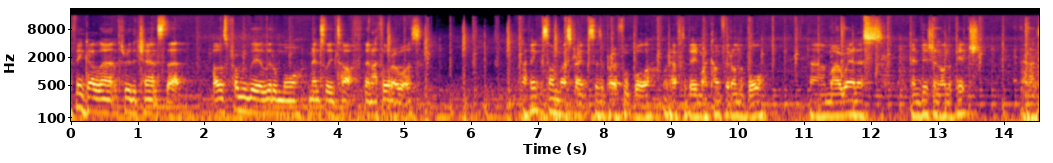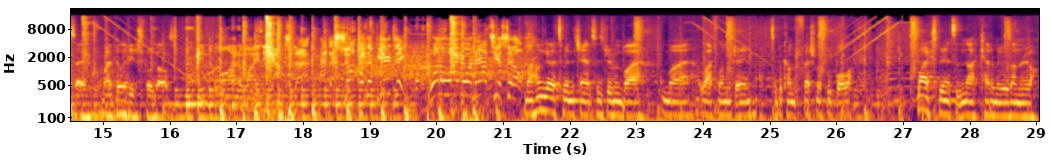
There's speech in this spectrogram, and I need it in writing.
I think I learnt through the chance that I was probably a little more mentally tough than I thought I was. I think some of my strengths as a pro footballer would have to be my comfort on the ball, uh, my awareness and vision on the pitch, and I'd say my ability to score goals. Line away the youngster, and the shot a beauty. What a way to announce yourself. My hunger to win the chance was driven by my lifelong dream to become a professional footballer. My experience at the Nike Academy was unreal.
